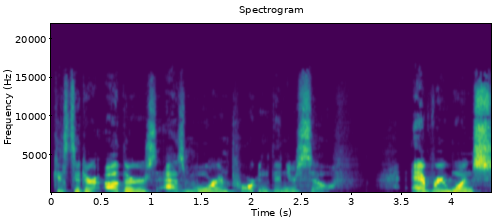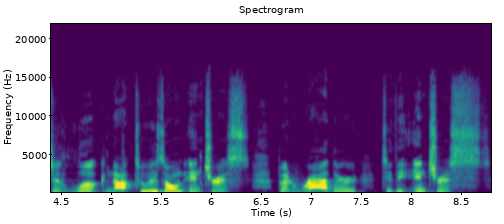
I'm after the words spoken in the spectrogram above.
consider others as more important than yourself. Everyone should look not to his own interests, but rather to the interest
